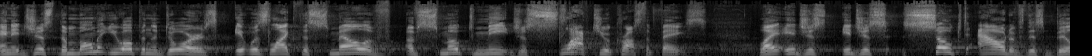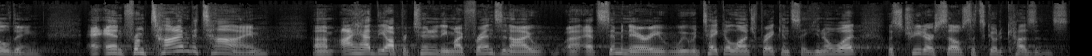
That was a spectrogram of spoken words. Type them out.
and it just the moment you opened the doors it was like the smell of, of smoked meat just slapped you across the face. Like it just it just soaked out of this building. And, and from time to time um, i had the opportunity my friends and i uh, at seminary we would take a lunch break and say you know what? Let's treat ourselves. Let's go to cousins.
